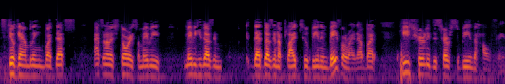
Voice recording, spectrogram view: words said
still gambling, but that's that's another story. So maybe maybe he doesn't that doesn't apply to being in baseball right now, but he surely deserves to be in the Hall of Fame.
